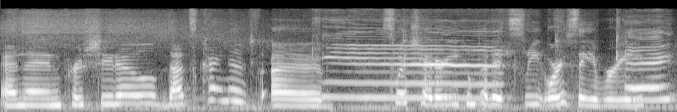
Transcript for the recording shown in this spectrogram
and then prosciutto, that's kind of a switch hitter. You can put it sweet or savory. Okay.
